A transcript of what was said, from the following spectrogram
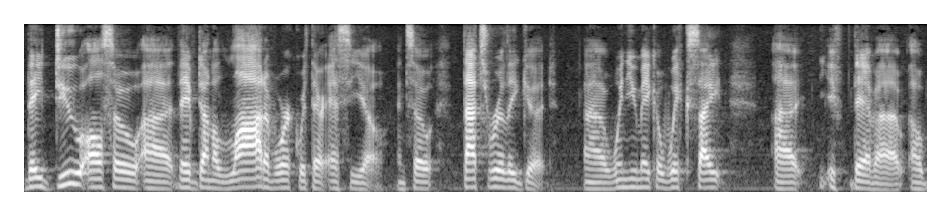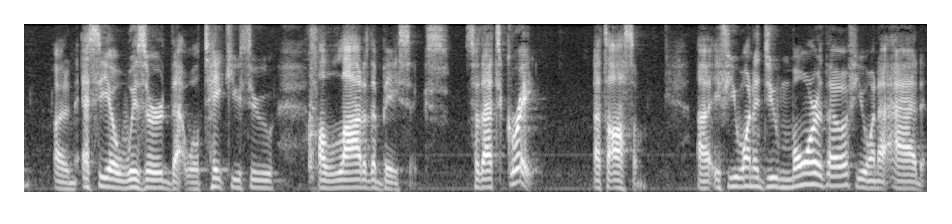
they do also uh, they've done a lot of work with their SEO, and so that's really good. Uh, when you make a Wix site, uh, if they have a, a, an SEO wizard that will take you through a lot of the basics, so that's great. That's awesome. Uh, if you want to do more, though, if you want to add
